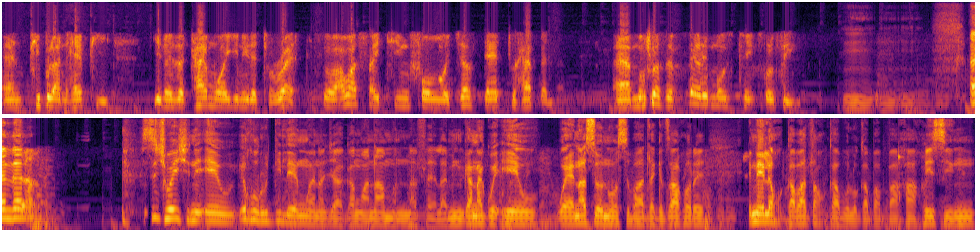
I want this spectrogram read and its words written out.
and people unhappy. You know, it's a time where you needed to rest. So I was fighting for just that to happen, um, which was the very most painful thing. and then situation eo e go rutileng wena jaaka ngwana a monna fela. I mean ka nako eo wena se ne o se batla ke tsaya gore e ne e le go ka batla go ka boloka papa gago e seng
